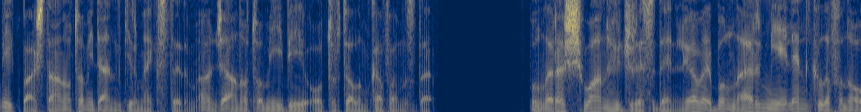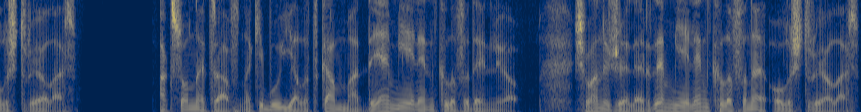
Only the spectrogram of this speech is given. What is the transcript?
ilk başta anatomiden girmek istedim. Önce anatomiyi bir oturtalım kafamızda. Bunlara Schwann hücresi deniliyor ve bunlar miyelin kılıfını oluşturuyorlar. Aksonun etrafındaki bu yalıtkan maddeye miyelin kılıfı deniliyor. Schwann hücreleri de miyelin kılıfını oluşturuyorlar.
